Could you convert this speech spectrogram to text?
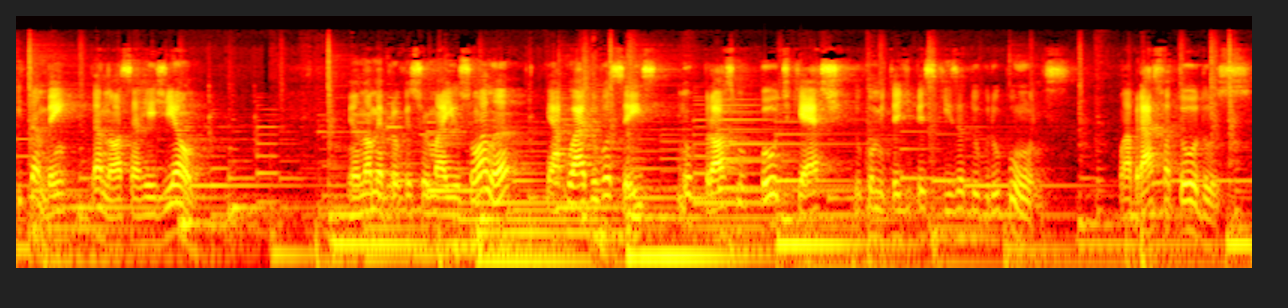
e também da nossa região. Meu nome é professor Maílson Alain e aguardo vocês no próximo podcast do Comitê de Pesquisa do Grupo Unis. Um abraço a todos!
